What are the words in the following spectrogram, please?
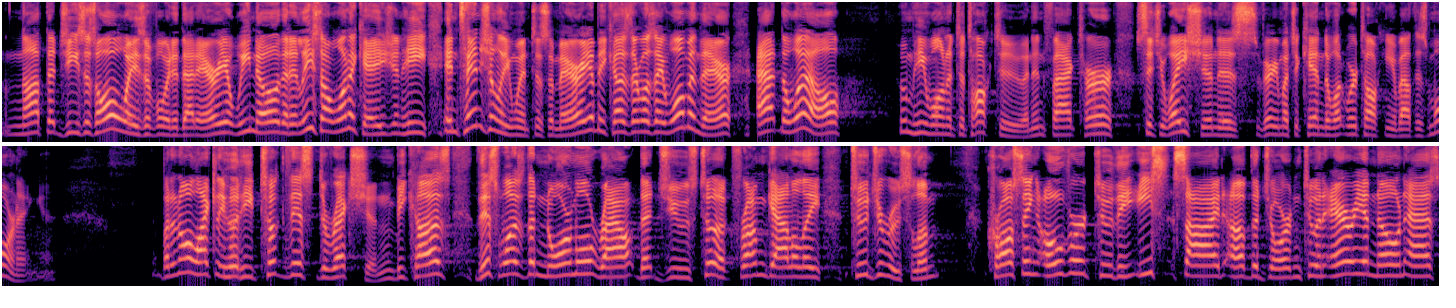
Not that Jesus always avoided that area. We know that at least on one occasion he intentionally went to Samaria because there was a woman there at the well whom he wanted to talk to. And in fact, her situation is very much akin to what we're talking about this morning. But in all likelihood, he took this direction because this was the normal route that Jews took from Galilee to Jerusalem, crossing over to the east side of the Jordan to an area known as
